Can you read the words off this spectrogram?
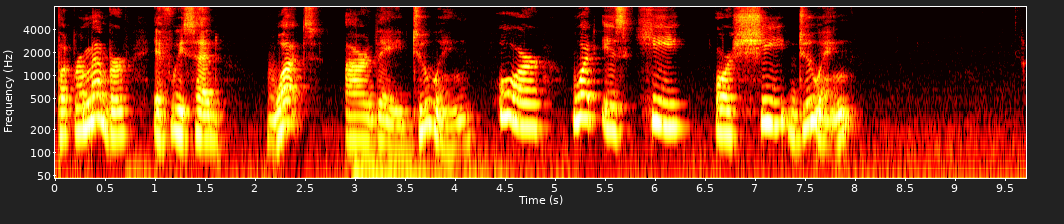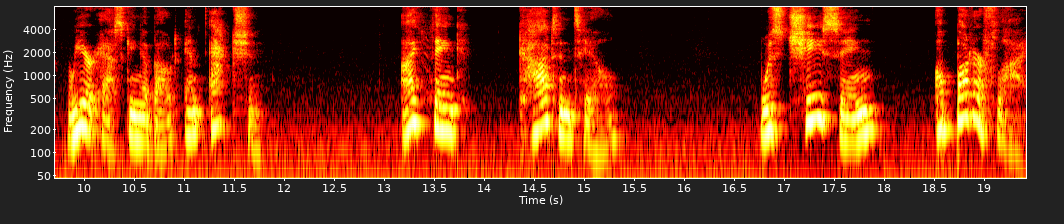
But remember, if we said, What are they doing? or What is he or she doing? we are asking about an action. I think Cottontail was chasing a butterfly.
